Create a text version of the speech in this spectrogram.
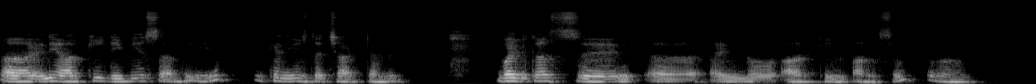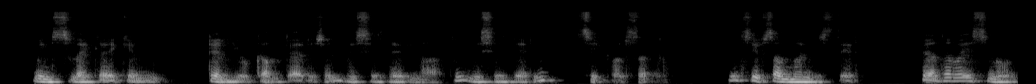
Uh, any Oracle DBS are there here? You can use the chart panel. Why? Because uh, I know Oracle also. Means like I can tell you comparison. This is there in Oracle. This is there in SQL Server. Means if someone is there. Otherwise, no.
